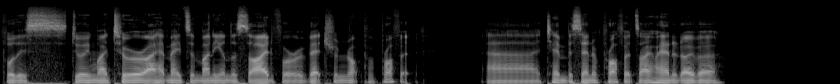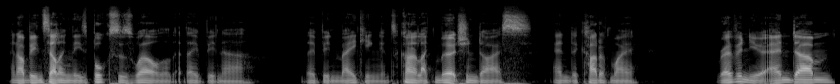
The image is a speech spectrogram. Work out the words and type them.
for this doing my tour. I had made some money on the side for a veteran not for profit. Uh, 10% of profits I handed over and I've been selling these books as well that they've been uh, they've been making. It's kind of like merchandise and a cut of my revenue. And um,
